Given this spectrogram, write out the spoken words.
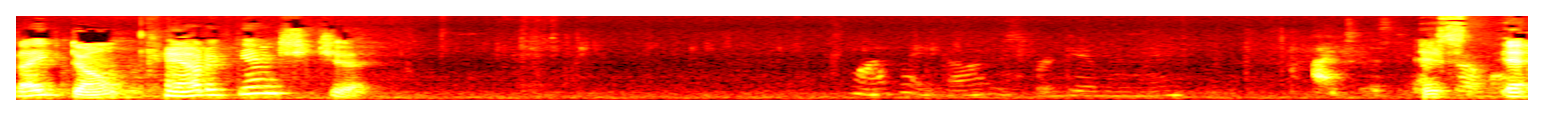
They don't count against you. Well, I think God has forgiven me. I just have It's, with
